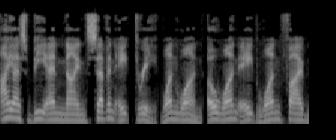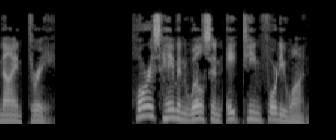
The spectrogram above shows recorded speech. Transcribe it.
ISBN 978-3-11-018159-3. Horace Hayman Wilson 1841.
